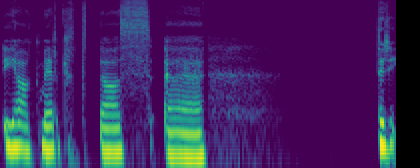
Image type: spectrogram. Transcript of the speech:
ich habe gemerkt, dass äh, der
